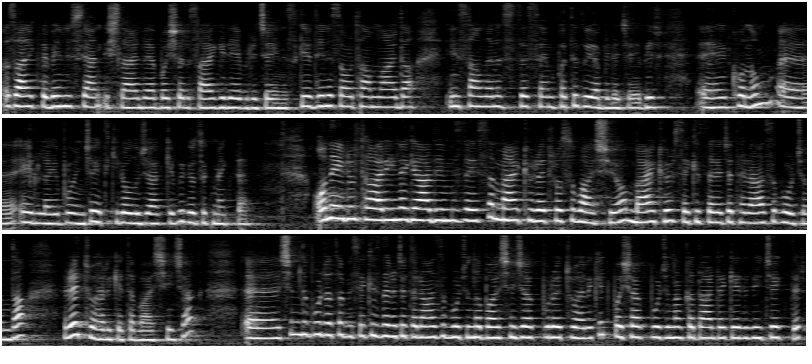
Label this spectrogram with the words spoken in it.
özellikle Venüsyen işlerde başarı sergileyebileceğiniz, girdiğiniz ortamlarda insanların size sempati duyabileceği bir e, konum e, Eylül ayı boyunca etkili olacak gibi gözükmekte. 10 Eylül tarihine geldiğimizde ise Merkür Retrosu başlıyor. Merkür 8 derece terazi burcunda retro harekete başlayacak. Ee, şimdi burada tabii 8 derece terazi burcunda başlayacak bu retro hareket Başak Burcu'na kadar da gerileyecektir.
